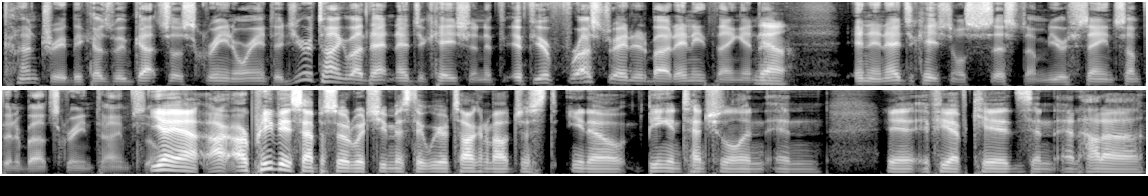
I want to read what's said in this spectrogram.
country because we've got so screen oriented. You were talking about that in education. If if you're frustrated about anything and Yeah. In an educational system, you're saying something about screen time. So Yeah, yeah. Our, our previous episode, which you missed it, we were talking about just you know being intentional and and if you have kids and and how to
